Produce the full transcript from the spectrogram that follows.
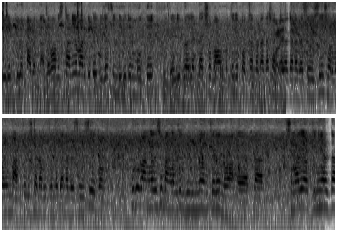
এই রেটগুলো পাবেন না। যেমন স্থানীয় মার্কেটে ডিলার সিন্ডিকেটের মধ্যে রেডি ব্রয়লারটা একশো বাউন্ন থেকে পঞ্চান্ন টাকা, ষাট টাকা কেনা বেচা হয়েছে। সর্বনিম্ন আটচল্লিশ টাকা পর্যন্ত কেনা বেচা হয়েছে এবং পুরো বাংলাদেশে, বাংলাদেশের বিভিন্ন অঞ্চলে আপনার সোনালী অরিজিনালটা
